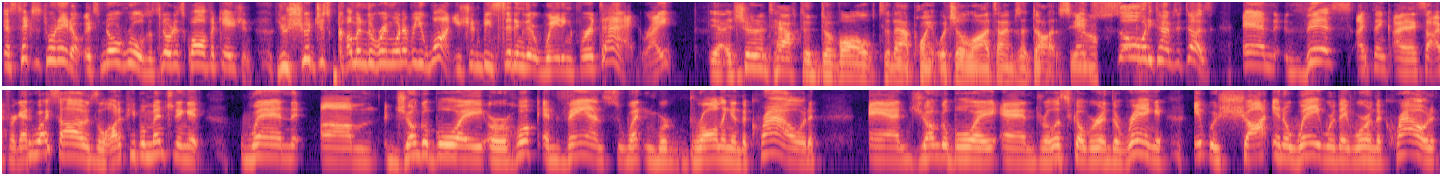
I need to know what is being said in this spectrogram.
It's Texas Tornado. It's no rules. It's no disqualification. You should just come in the ring whenever you want. You shouldn't be sitting there waiting for a tag, right? Yeah, it shouldn't have to devolve to that point, which a lot of times it does. You and know? so many times it does. And this, I think, I saw. I forget who I saw. It was a lot of people mentioning it when um, Jungle Boy or Hook and Vance went and were brawling in the crowd and Jungle Boy and Dralistico were in the ring, it was shot in a way where they were in the crowd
